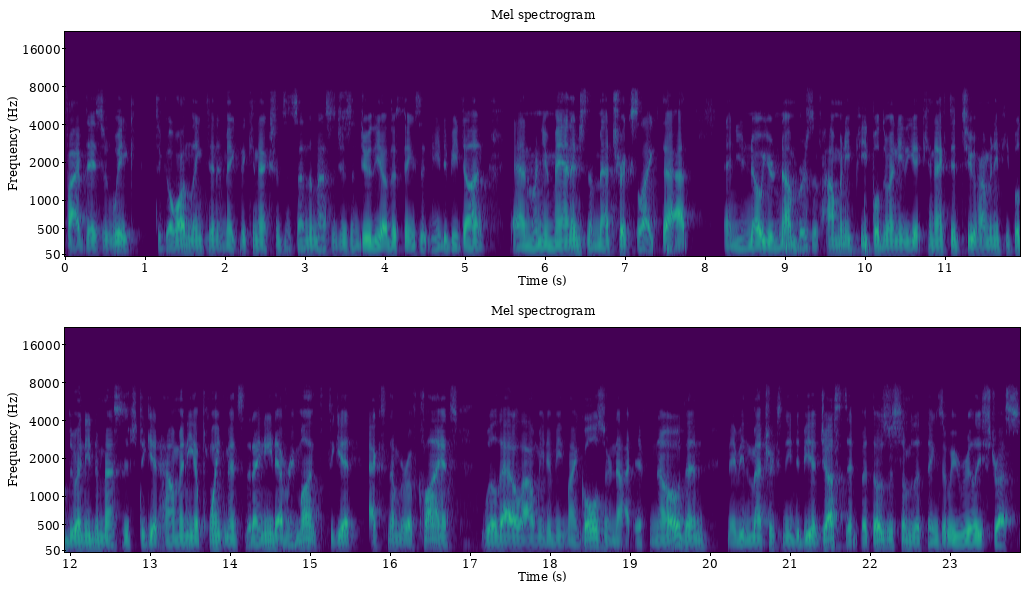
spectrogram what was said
five days a week to go on LinkedIn and make the connections and send the messages and do the other things that need to be done. And when you manage the metrics like that, and you know your numbers of how many people do I need to get connected to, how many people do I need to message to get how many appointments that I need every month to get X number of clients, will that allow me to meet my goals or not? If no, then maybe the metrics need to be adjusted. But those are some of the things that we really stress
